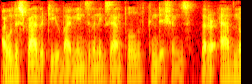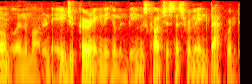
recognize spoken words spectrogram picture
I will describe it to you by means of an example of conditions that are abnormal in the modern age, occurring in a human being whose consciousness remained backward.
